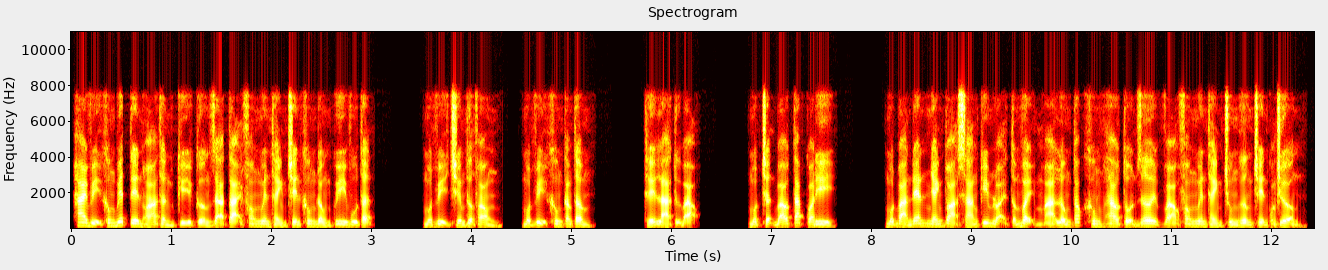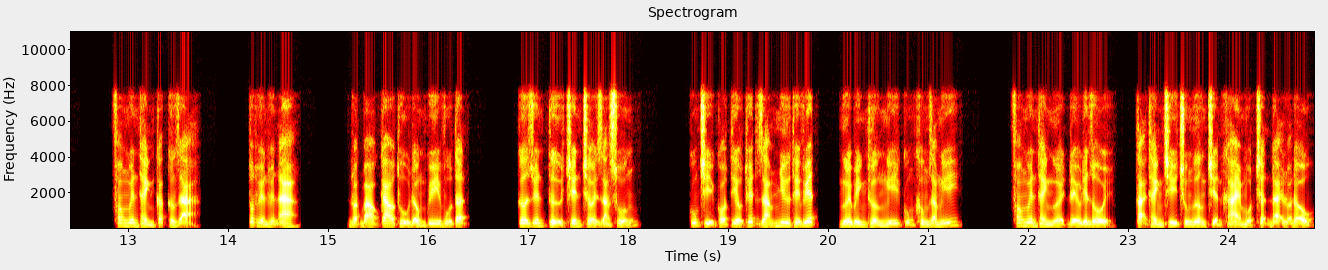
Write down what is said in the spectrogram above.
Hai vị không biết tên hóa thần kỳ cường giả tại phong nguyên thành trên không đồng quy vô tận. Một vị chiếm thượng phong, một vị không cam tâm. Thế là tự bạo. Một trận báo táp qua đi. Một bản đen nhánh tỏa sáng kim loại tấm vậy mà lông tóc không hao tổn rơi vào phong nguyên thành trung ương trên quảng trường. Phong nguyên thành các cường giả. Tốt huyền huyền a. Đoạt bảo cao thủ đồng quy vô tận. Cơ duyên từ trên trời giáng xuống cũng chỉ có tiểu thuyết dám như thế viết, người bình thường nghĩ cũng không dám nghĩ. Phong nguyên thành người đều điên rồi, tại thành trì trung ương triển khai một trận đại loạt đấu.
